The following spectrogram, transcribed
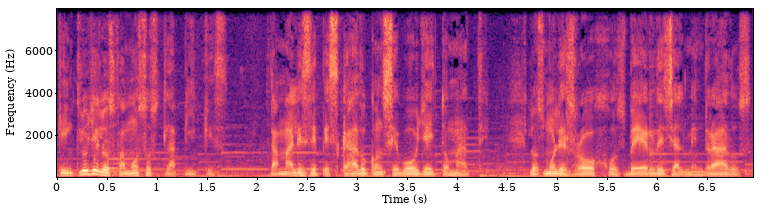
que incluye los famosos tlapiques, tamales de pescado con cebolla y tomate, los moles rojos, verdes y almendrados,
